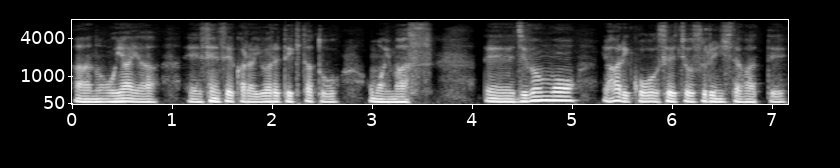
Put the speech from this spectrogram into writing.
あの、親や、え先生から言われてきたと思います。で、自分もやはりこう成長するに従って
